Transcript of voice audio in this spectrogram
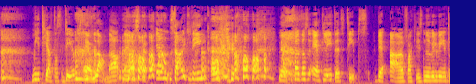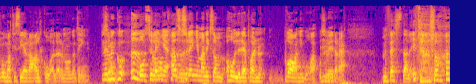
Mitt hetaste tips är att blanda nej, en stark drink och... nej, fast alltså ett litet tips. Det är faktiskt, nu vill vi inte romantisera alkohol eller någonting. Nej, sånt. men gå ut och så och länge, kul. alltså, så länge man liksom håller det på en bra nivå och så Mm. vidare. Men festa lite alltså.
